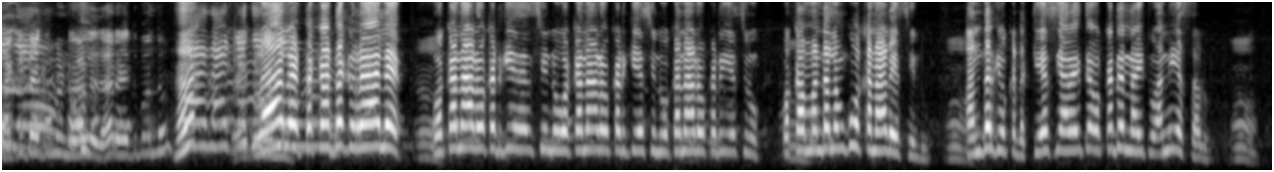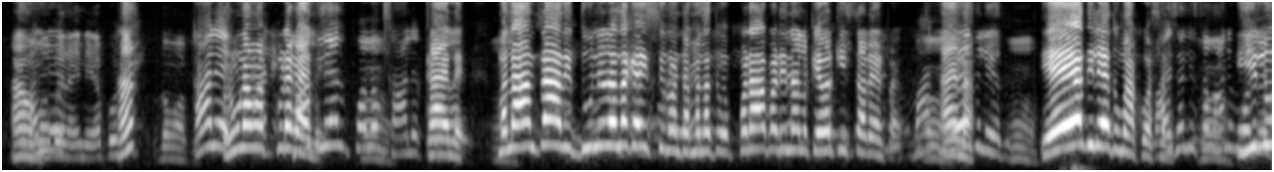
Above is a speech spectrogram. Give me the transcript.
తగ్గి తగ్గిమని రాలేదా రైతు బంధు ఆ? రాలే టక్ రాలే ఒకనాడు ఒకటికి వేసిండు ఒకనాడు ఒకటికి వేసిండు ఒకనాడు ఒకటి వేసిండు. ఒక మండలంకు ఒకనాడు వేసిండు. అందరికి ఒకటే. కేసీఆర్ అయితే ఒకటే నైట్ అన్ని వేస్తాడు. రుణమాఫీ కూడా కాయలే కాయలే మళ్ళా అంతా అది దున్నిలోకే ఇస్తుంట మళ్ళా పడాబడిన వాళ్ళకి ఎవరికి ఇస్తాడంట? ఆయన. ఏది లేదు. మాకు అసలు. ఇల్లు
